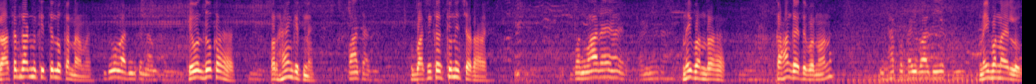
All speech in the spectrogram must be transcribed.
राशन कार्ड में कितने लोग का नाम है? दो आदमी का नाम है। केवल दो का है? और हैं कितने? पाँच आदमी। बाकी का क्यों नहीं चढ़ा है बनवा रहे हैं? नहीं रहा है। नहीं बन रहा है। कहाँ गए थे बनवाने? यहाँ पर कई बार दिए नहीं बनाए लोग?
